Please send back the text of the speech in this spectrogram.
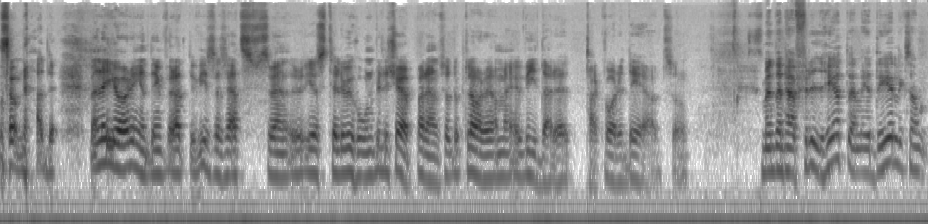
som jag hade. Men det gör ingenting för att det visade sig att Sveriges Television ville köpa den så då klarade jag mig vidare tack vare det alltså. Men den här friheten, är det liksom,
